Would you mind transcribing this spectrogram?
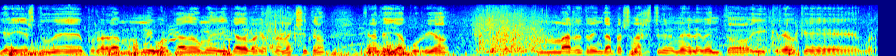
Y ahí estuve, pues la verdad, muy volcado, muy dedicado para que fuera un éxito. Finalmente ya ocurrió, más de 30 personas estuvieron en el evento y creo que bueno,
